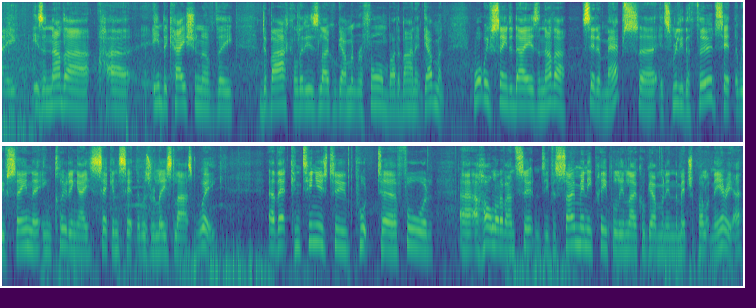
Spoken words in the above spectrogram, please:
Today is another uh, indication of the debacle that is local government reform by the Barnett government. What we've seen today is another set of maps. Uh, it's really the third set that we've seen, uh, including a second set that was released last week, uh, that continues to put uh, forward uh, a whole lot of uncertainty for so many people in local government in the metropolitan area.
